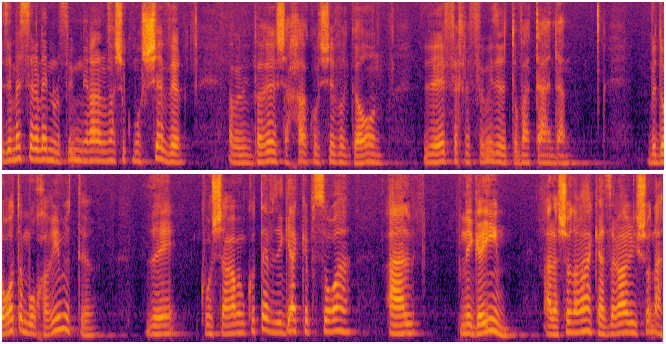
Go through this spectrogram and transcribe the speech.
וזה מסר אלינו, לפעמים נראה לנו משהו כמו שבר, אבל מתברר שאחר כל שבר גאון, להפך, לפעמים זה לטובת האדם. בדורות המאוחרים יותר, זה, כמו שהרמב"ם כותב, זה הגיע כבשורה על נגעים, על לשון הרע כאזהרה הראשונה.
